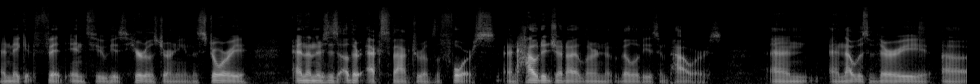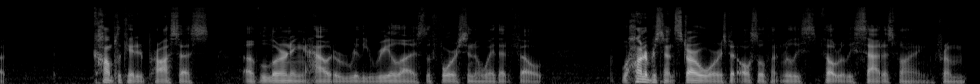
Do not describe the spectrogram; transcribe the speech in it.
and make it fit into his hero's journey in the story. And then there's this other X factor of the Force and how did Jedi learn abilities and powers, and and that was a very uh, complicated process of learning how to really realize the Force in a way that felt 100% Star Wars, but also felt really felt really satisfying from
